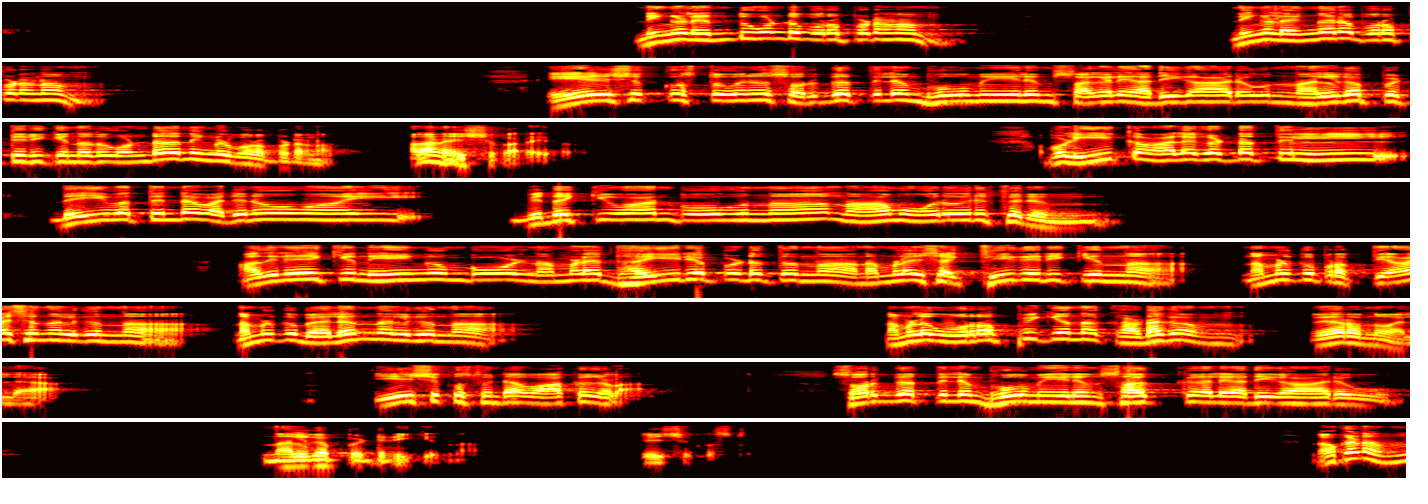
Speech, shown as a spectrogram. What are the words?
നിങ്ങൾ എന്തുകൊണ്ട് പുറപ്പെടണം? നിങ്ങൾ എങ്ങനെ പുറപ്പെടണം? യേശുക്രിസ്തുവിന് സ്വർഗത്തിലും ഭൂമിയിലും സകല അധികാരവും നൽകപ്പെട്ടിരിക്കുന്നത് കൊണ്ട് നിങ്ങൾ പുറപ്പെടണം. അതാണ് യേശു പറയുന്നത്. അപ്പോൾ ഈ കാലഘട്ടത്തിൽ ദൈവത്തിന്റെ വചനവുമായി വിതയ്ക്കുവാൻ പോകുന്ന നാം ഓരോരുത്തരും അതിലേക്ക് നീങ്ങുമ്പോൾ നമ്മളെ ധൈര്യപ്പെടുത്തുന്ന നമ്മളെ ശക്തീകരിക്കുന്ന നമ്മൾക്ക് പ്രത്യാശ നൽകുന്ന നമ്മൾക്ക് ബലം നൽകുന്ന നമ്മളെ ഉറപ്പിക്കുന്ന ഘടകം വേറൊന്നുമല്ല. യേശുക്രിസ്തുവിന്റെ വാക്കുകളാണ് സ്വർഗത്തിലും ഭൂമിയിലും സകല അധികാരവും നൽകപ്പെട്ടിരിക്കുന്ന യേശുക്രിസ്തു. നോക്കണം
